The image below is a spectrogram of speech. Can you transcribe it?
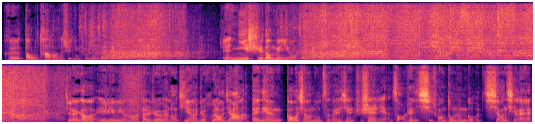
和道路塌方的事情出现，连泥石都没有。进来看看 A 零零啊，他说这位老 T 啊，这回老家了。白天高强度紫外线只晒脸，早晨起床冻成狗。想起来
